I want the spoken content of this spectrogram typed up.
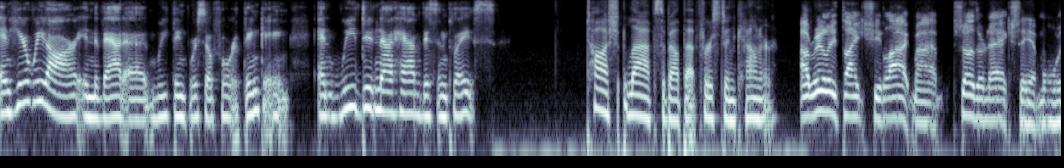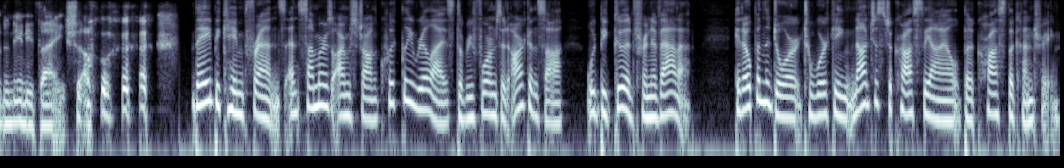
And here we are in Nevada. We think we're so forward thinking, and we did not have this in place. Tosh laughs about that first encounter. I really think she liked my southern accent more than anything. So they became friends, and Summers Armstrong quickly realized the reforms in Arkansas would be good for Nevada. It opened the door to working not just across the aisle, but across the country.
